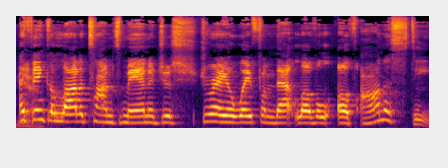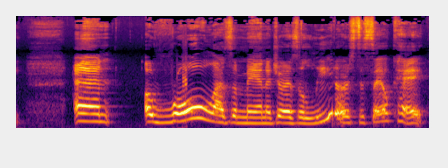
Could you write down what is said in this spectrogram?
Yeah. I think a lot of times managers stray away from that level of honesty. And a role as a manager, as a leader, is to say, okay,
